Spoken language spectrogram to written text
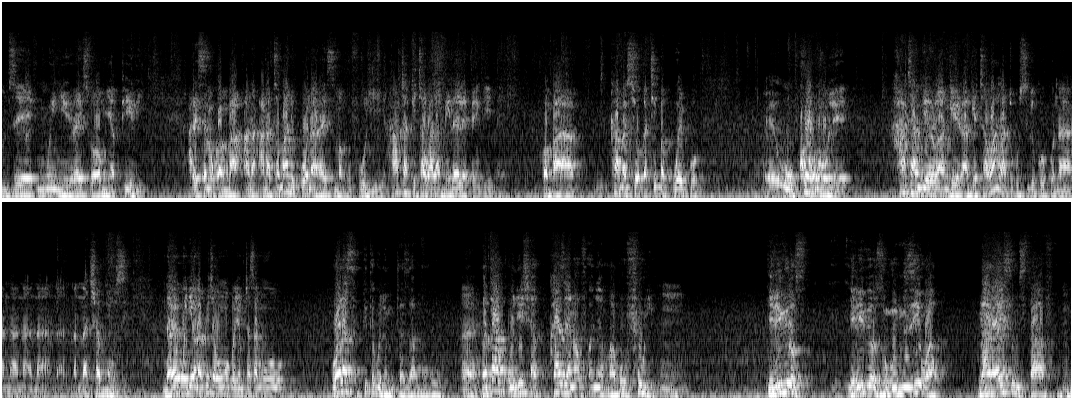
mzee Mwinyi, rais wa awamu ya pili. Alisema kwamba ana, anatamani kuona Rais Magufuli hata akitawala milele, pengine kwamba kama sio katiba kuwepo e, ukomo ule hata ange, ange, angetawala tu kusinge kuwepo na na, na, na, na, na, na chaguzi. Na wewe mwenyewe unapita humo kwenye mtazamo huo? Wala sipite kwenye mtazamo huu, Eh. nataka kuonyesha kazi anayofanya Magufuli Mm. ilivyo ilivyozungumziwa na rais mstaafu Mm.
